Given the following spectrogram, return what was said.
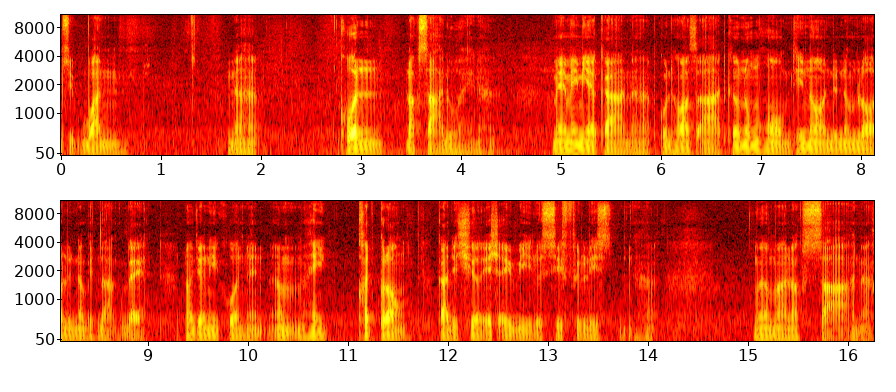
30 วันนะฮะควรรักษาด้วยนะฮะแม้ไม่มีอาการนะครับควรทำความสะอาดเครื่องนุ่มห่มที่นอนด้วยน้ำร้อนหรือนำไปตากแดดนอกจากนี้ควรแนะนำให้คัดกรองการติดเชื้อ HIV หรือซิฟิลิสนะฮะเมื่อมารักษานะ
